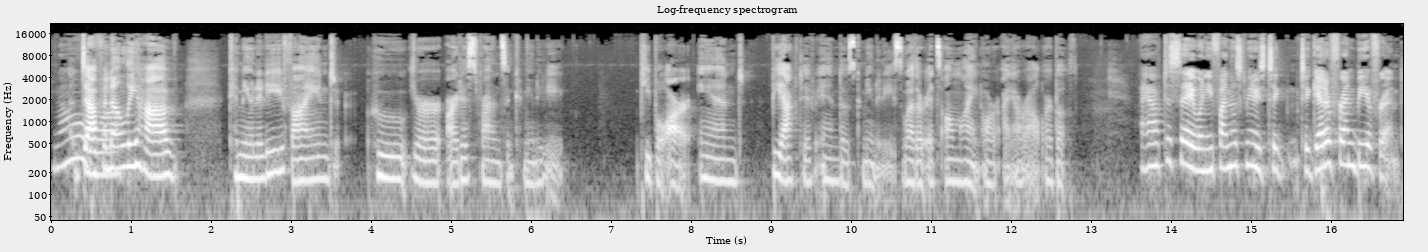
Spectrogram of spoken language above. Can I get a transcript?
No. Definitely have community, find who your artist friends and community people are, and be active in those communities, whether it's online or IRL or both. I have to say, when you find those communities, to to get a friend, be a friend.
